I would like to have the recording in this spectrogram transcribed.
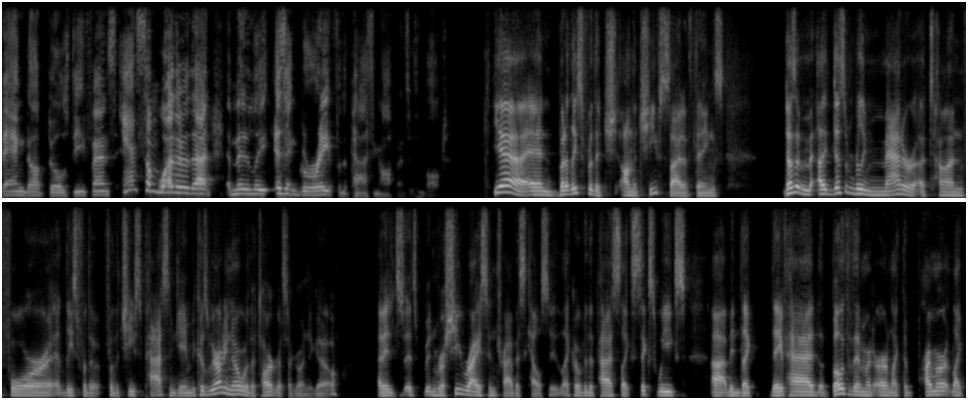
banged up Bills defense and some weather that admittedly isn't great for the passing offenses involved. Yeah, and but at least for the on the Chiefs side of things, doesn't it doesn't really matter a ton for at least for the for the Chiefs passing game because we already know where the targets are going to go. I mean, it's it's been Rashee Rice and Travis Kelce. Like over the past like six weeks, uh, I mean, like they've had both of them had earned like the primary like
